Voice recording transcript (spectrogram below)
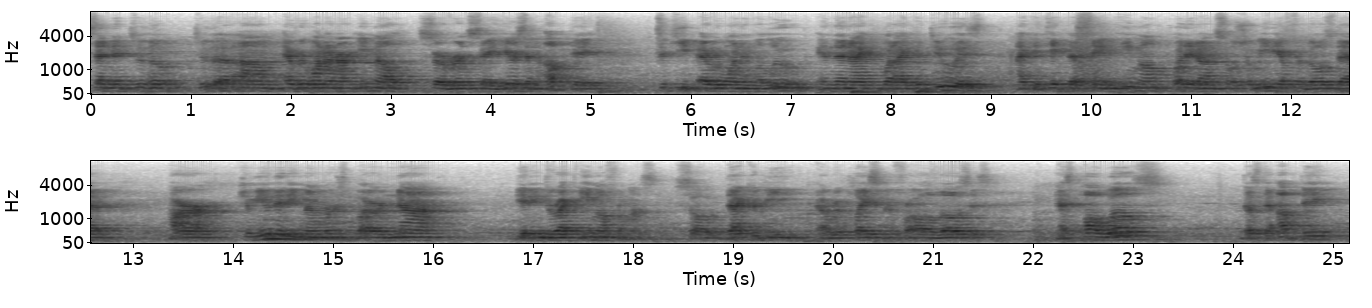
send it to the, to the, um, everyone on our email server and say, here's an update to keep everyone in the loop. And then I, what I could do is, I could take that same email, put it on social media for those that are community members but are not getting direct email from us. So that could be a replacement for all of those as Paul Wills does the update,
